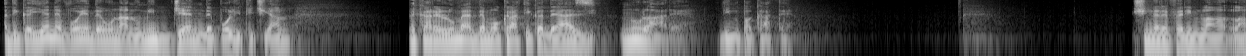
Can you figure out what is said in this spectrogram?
Adică e nevoie de un anumit gen de politician pe care lumea democratică de azi nu-l are, din păcate. Și ne referim la, la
